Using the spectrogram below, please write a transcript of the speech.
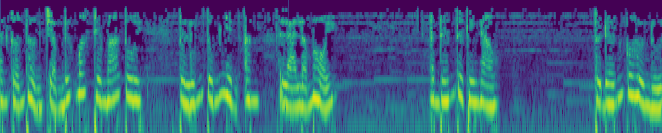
anh cẩn thận chậm nước mắt trên má tôi. Tôi lúng túng nhìn anh, lạ lẫm hỏi. Anh đến từ khi nào? Tôi đến có hơn nửa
